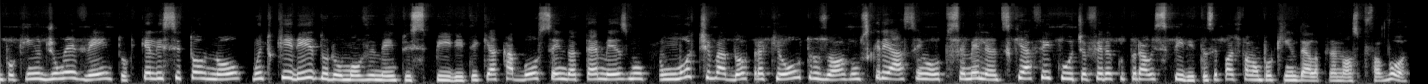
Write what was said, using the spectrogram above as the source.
um pouquinho de um evento que ele se tornou muito querido no movimento espírita e que acabou sendo até mesmo um motivador para que outros órgãos criassem outros semelhantes, que é a FEICUT, a Feira Cultural Espírita. Você pode falar um pouquinho dela para nós, por favor?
